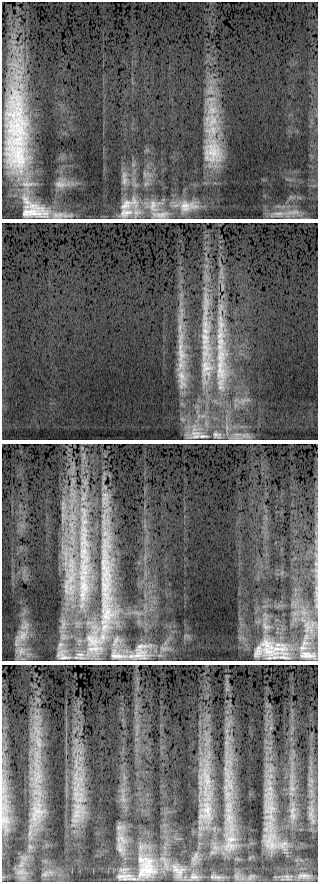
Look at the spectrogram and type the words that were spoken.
so we look upon the cross and live. So, what does this mean? Right? What does this actually look like? Well, I want to place ourselves in that conversation that Jesus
